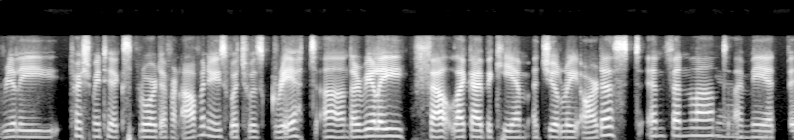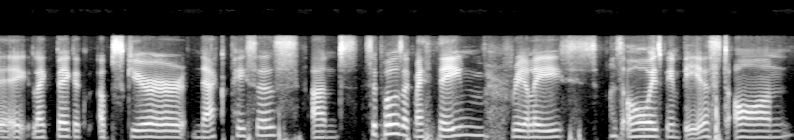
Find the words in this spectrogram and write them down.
really really pushed me to explore different avenues, which was great. And I really felt like I became a jewelry artist in Finland. Yeah. I made big, like big obscure neck pieces, and suppose like my theme really has always been based on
